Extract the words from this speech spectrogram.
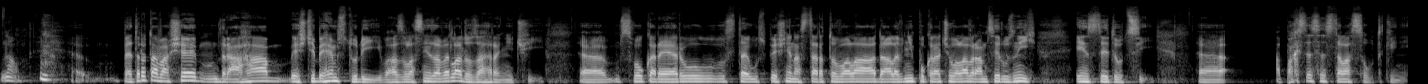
no. Petro, ta vaše dráha ještě během studií vás vlastně zavedla do zahraničí. Eh, svou kariéru jste úspěšně nastartovala a dále v ní pokračovala v rámci různých institucí. Eh, a pak jste se stala soudkyní,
